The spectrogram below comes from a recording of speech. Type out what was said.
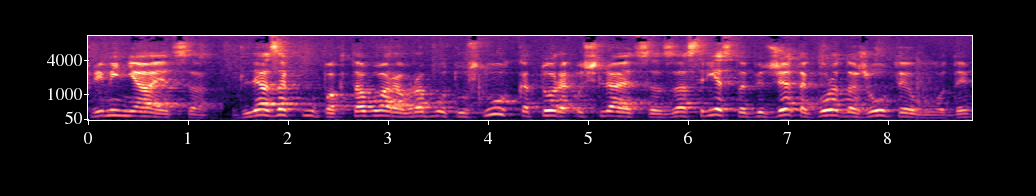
применяется для закупок товаров, работ, услуг, которые осуществляются за средства бюджета города Желтые Воды,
